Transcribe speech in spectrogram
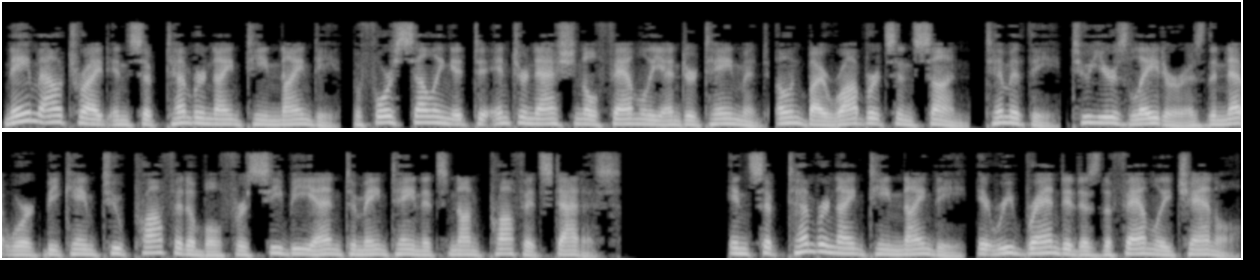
name outright in September 1990, before selling it to International Family Entertainment owned by Robertson's son, Timothy two years later as the network became too profitable for CBN to maintain its non-profit status. In September 1990, it rebranded as the Family Channel.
